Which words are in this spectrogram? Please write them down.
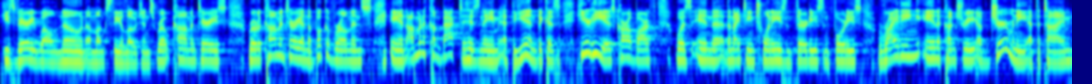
He's very well known amongst theologians. Wrote commentaries, wrote a commentary on the book of Romans, and I'm going to come back to his name at the end because here he is. Karl Barth was in the the, 1920s and 30s and 40s, writing in a country of Germany at the time.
